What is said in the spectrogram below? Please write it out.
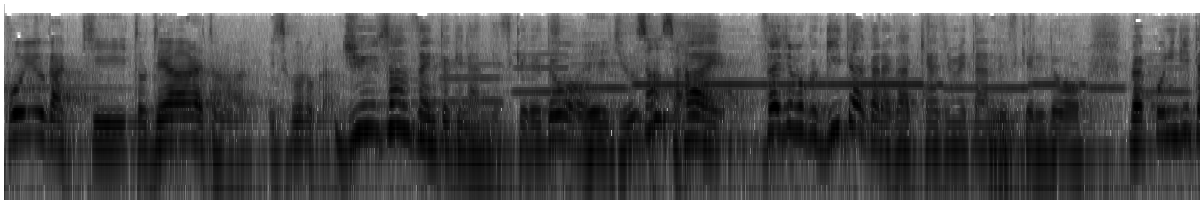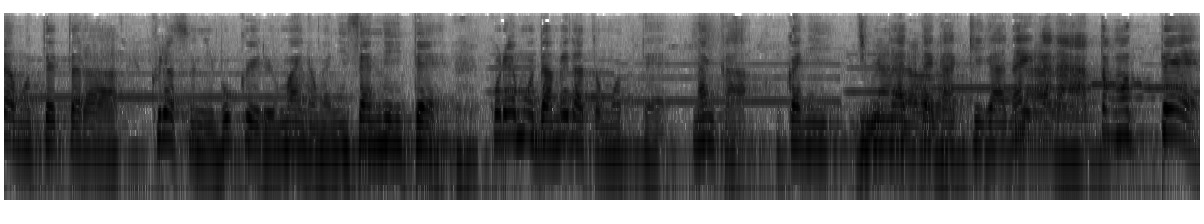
こういう楽器と出会われたのはいつ頃から？13歳の時なんですけれど、えー、13歳、はい、最初僕ギターから楽器始めたんですけれど、学校にギター持ってったらクラスに僕より上手いのが23人いてこれはもうダメだと思ってなんか他に自分に合った楽器がないかなと思って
